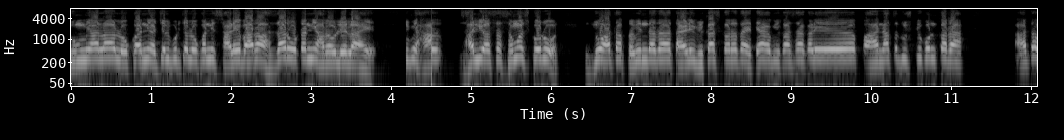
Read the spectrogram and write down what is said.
तुम्हाला लोकांनी अचलपूरच्या लोकांनी साडेबारा हजार वोटांनी हरवलेलं आहे. तुम्ही हार झाली असा समज करून जो आता प्रवीणदादा तायळी विकास करत आहे त्या विकासाकडे पाहण्याचा दृष्टिकोन करा. आता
